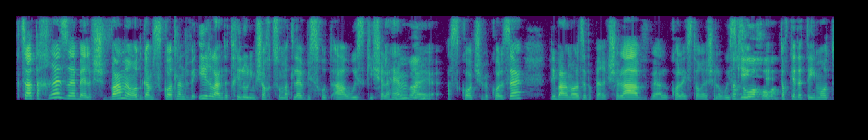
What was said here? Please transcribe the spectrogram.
קצת אחרי זה ב-1700 גם סקוטלנד ואירלנד התחילו למשוך תשומת לב בזכות הוויסקי שלהם. והסקוטש וכל זה. דיברנו על זה בפרק של להב ועל כל ההיסטוריה של הוויסקי. תחזרו אחורה. אה, תוך כדי טעימות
